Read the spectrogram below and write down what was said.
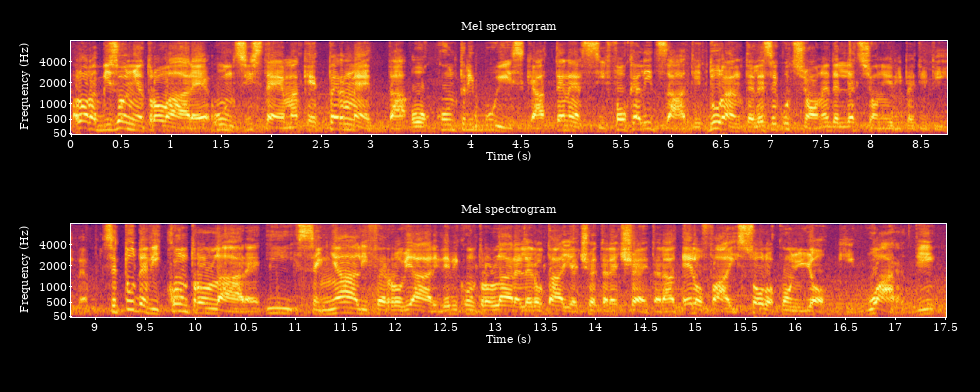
Allora bisogna trovare un sistema che permetta o contribuisca a tenersi focalizzati durante l'esecuzione delle azioni ripetitive. Se tu devi controllare i segnali ferroviari, devi controllare le rotaie, eccetera eccetera, e lo fai solo con gli occhi, guardi,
